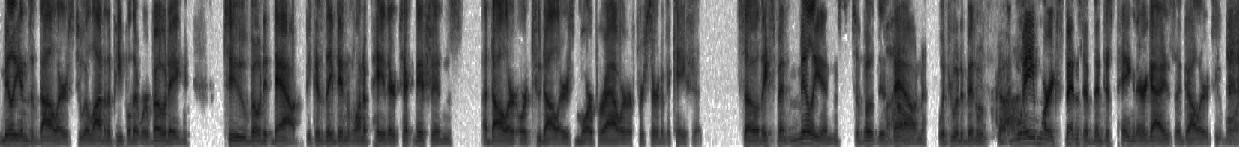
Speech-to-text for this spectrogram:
millions of dollars to a lot of the people that were voting to vote it down because they didn't want to pay their technicians a dollar or two dollars more per hour for certification. So they spent millions to vote this Wow. down, which would have been Oh, way more expensive than just paying their guys a dollar or two more.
